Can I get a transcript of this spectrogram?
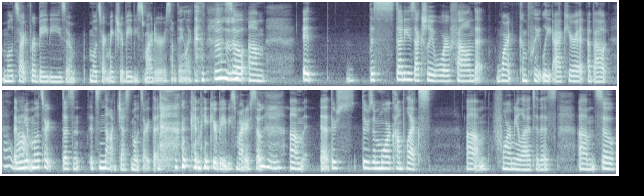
Mozart for babies or Mozart makes your baby smarter or something like that. Mm-hmm. So um, it the studies actually were found that weren't completely accurate about oh, that wow. Mozart doesn't. It's not just Mozart that can make your baby smarter. So mm-hmm. um, uh, there's there's a more complex um, formula to this. Um, so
